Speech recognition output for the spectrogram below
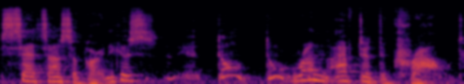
sets us apart. And he goes, don't, don't run after the crowd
